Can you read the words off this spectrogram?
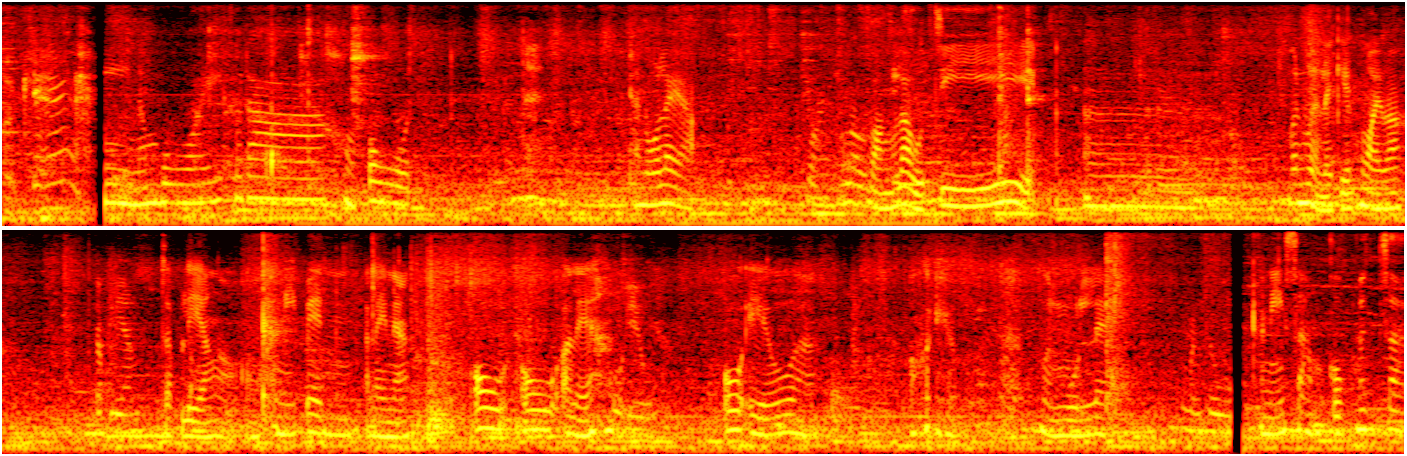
โอเค นี่น้ำบวยโซดาของโปรดอันนู้นอะไรอะ หวังเราหวังเหล่าจีเออมันเหมือนอะไรเก๊กฮวยปะจับเลี้ยงจับเลี้ยงเหรออ๋ออันนี้เป็นอะไรนะ โอโออะไรอะโอเอลโอเอลอะโอเอลเหมือนวุ้นเลย มันดูอันนี้สามก๊กนะจ๊ะ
